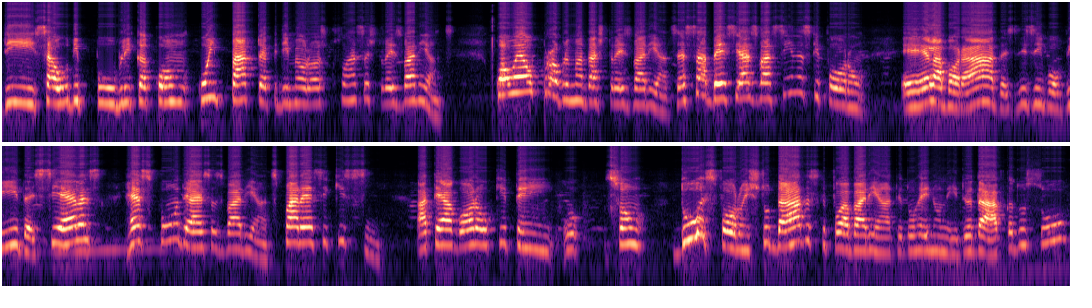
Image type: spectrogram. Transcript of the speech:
de saúde pública com, com impacto epidemiológico, são essas três variantes. Qual é o problema das três variantes? É saber se as vacinas que foram é, elaboradas, desenvolvidas, se elas respondem a essas variantes. Parece que sim. Até agora, o que tem o, são duas foram estudadas, que foi a variante do Reino Unido e da África do Sul,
